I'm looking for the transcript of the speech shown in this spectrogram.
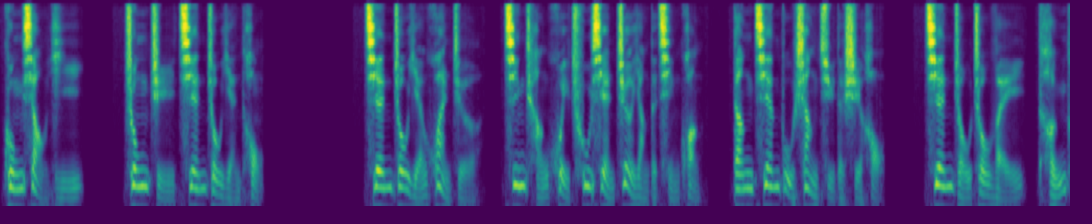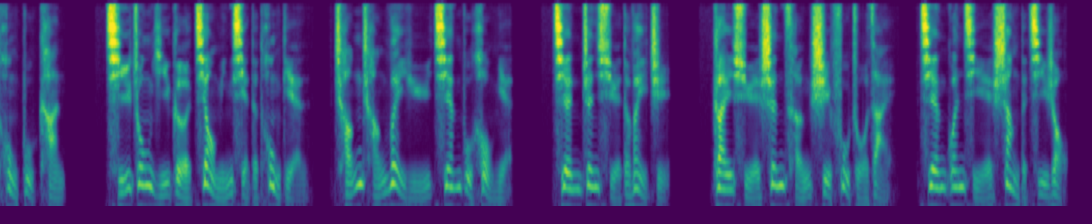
功效一：终止肩周炎痛。肩周炎患者经常会出现这样的情况：当肩部上举的时候，肩轴周围疼痛不堪。其中一个较明显的痛点，常常位于肩部后面肩贞穴的位置。该穴深层是附着在肩关节上的肌肉，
